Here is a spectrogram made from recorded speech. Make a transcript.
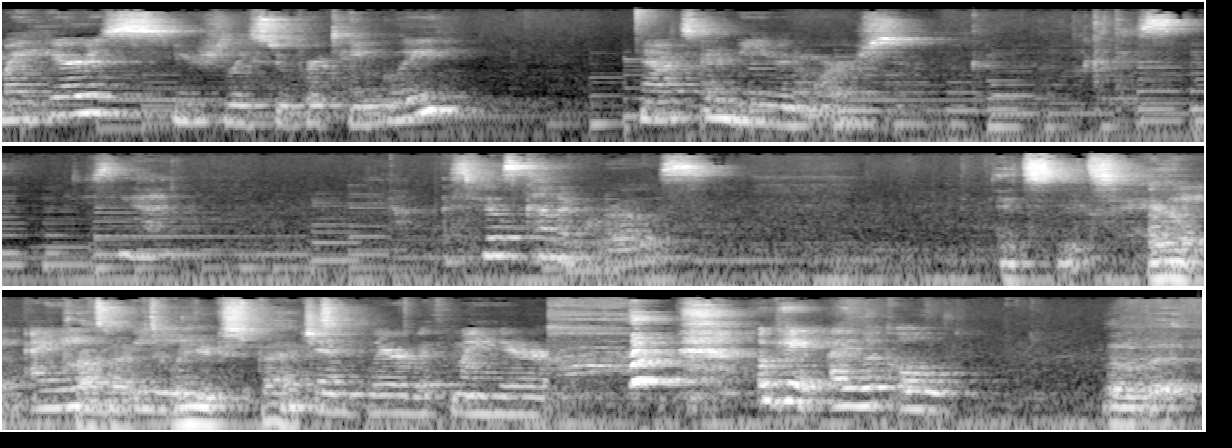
My hair is usually super tangly. Now it's gonna be even worse. Look at this. Do you see that? This feels kind of gross. It's it's hair Okay, I need to product. be what do you expect? Gentler with my hair. okay, I look old. A little bit.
